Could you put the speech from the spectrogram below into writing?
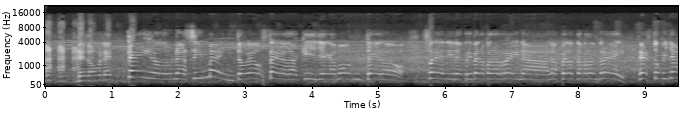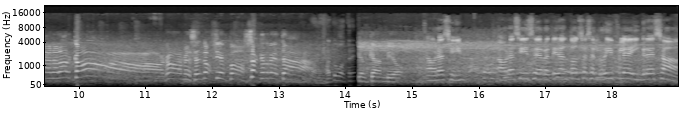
De dobleteiro de un nacimiento. Vea usted, aquí llega Montero. Freddy de primera para Reina. La pelota para Andrei. Estupiñán al arco. Gómez en dos tiempos. Saca de meta. El cambio. Ahora sí, ahora sí se retira entonces el rifle e ingresa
